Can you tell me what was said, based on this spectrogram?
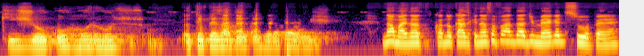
Que jogo horroroso. Eu tenho pesadelo com ele até hoje. Não, mas no, no caso aqui nós estamos falando da de Mega de Super, né?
